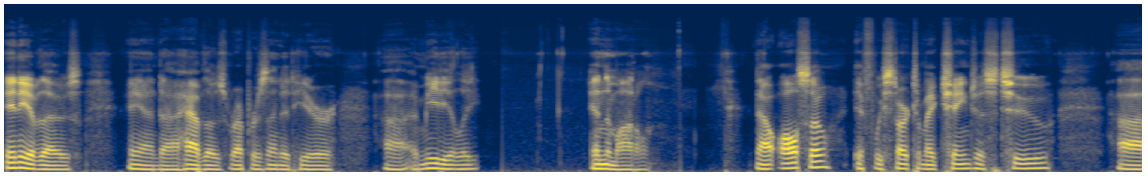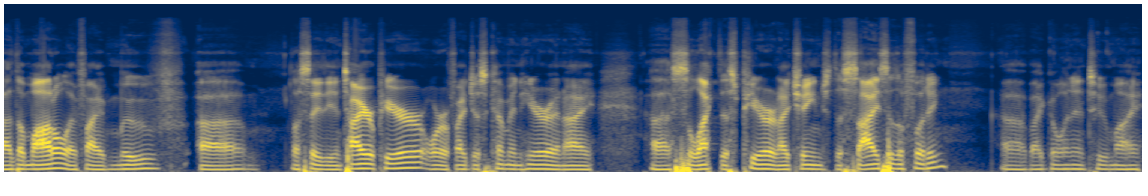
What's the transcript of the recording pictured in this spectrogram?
any of those and uh, have those represented here uh, immediately in the model. Now also, if we start to make changes to uh, the model if I move, um, let's say the entire pier, or if I just come in here and I uh, select this pier and I change the size of the footing uh, by going into my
